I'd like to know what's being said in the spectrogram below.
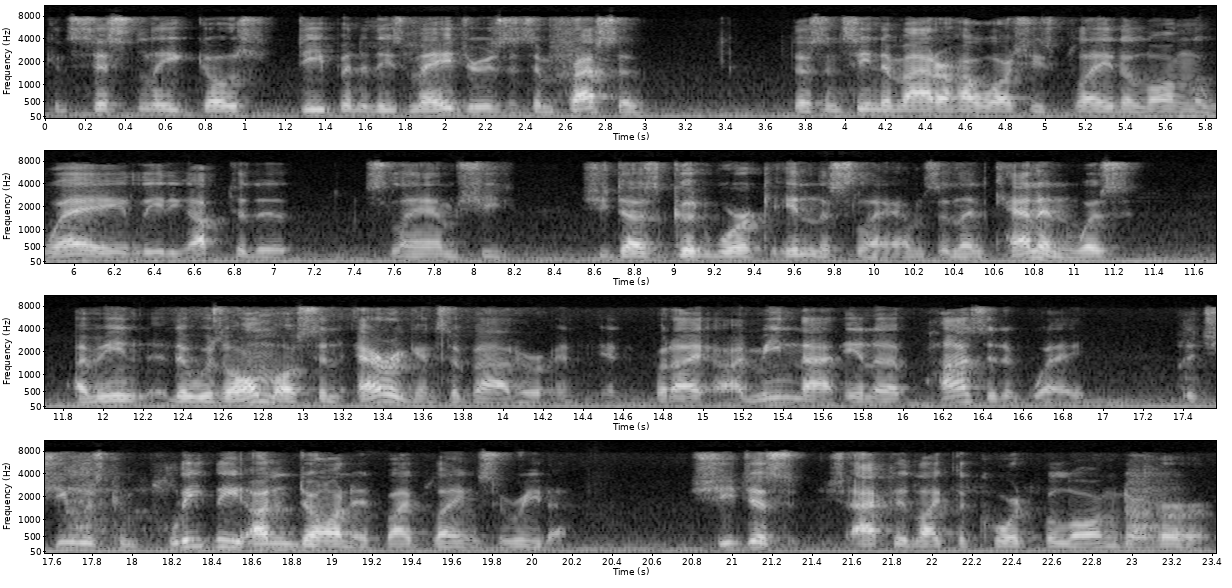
consistently goes deep into these majors. It's impressive. Doesn't seem to matter how well she's played along the way leading up to the slam. She she does good work in the slams. And then Kenin was, I mean, there was almost an arrogance about her, and, and, but I, I mean that in a positive way, that she was completely undaunted by playing Serena. She just acted like the court belonged to her,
